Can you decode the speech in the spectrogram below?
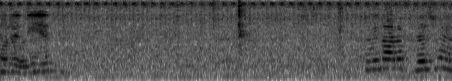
করে দিয়েছি। তুমি তাহলে ফ্রেশ হয়ে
